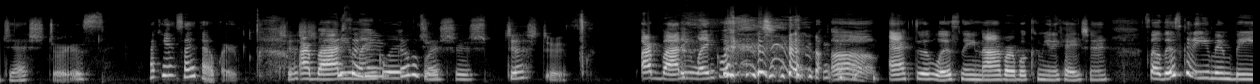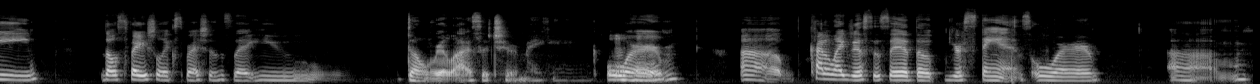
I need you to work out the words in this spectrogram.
gestures. I can't say that word. Gest- our body language, gestures, gestures. Our body language, um, active listening, nonverbal communication. So this could even be those facial expressions that you don't realize that you're making, or. Mm-hmm um, kind of like Justice said, the your stance or um,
